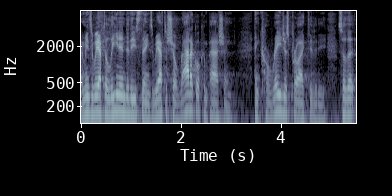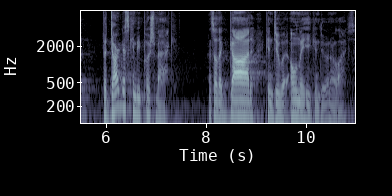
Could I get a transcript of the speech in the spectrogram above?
It means we have to lean into these things. We have to show radical compassion and courageous proactivity so that the darkness can be pushed back and so that God can do what only He can do in our lives.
